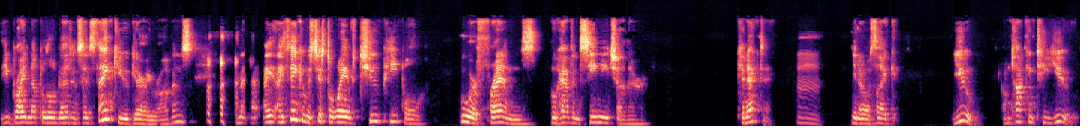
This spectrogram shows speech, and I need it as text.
he brightened up a little bit and says thank you gary robbins and I, I, think it was just a way of two people who are friends who haven't seen each other connecting mm. you know it's like you i'm talking to you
